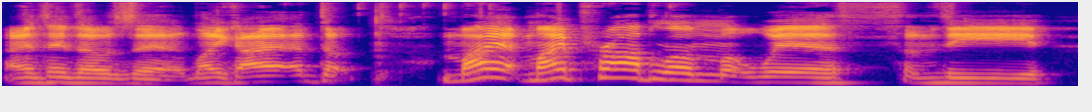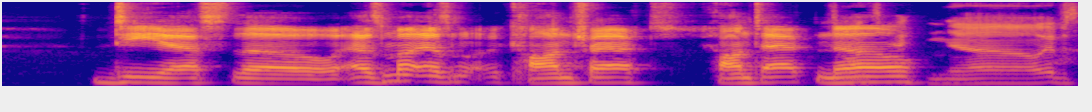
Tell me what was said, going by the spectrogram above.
I think that was it. Like I, the, my my problem with the DS though, as much as mu- contract contact, no, No, it was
